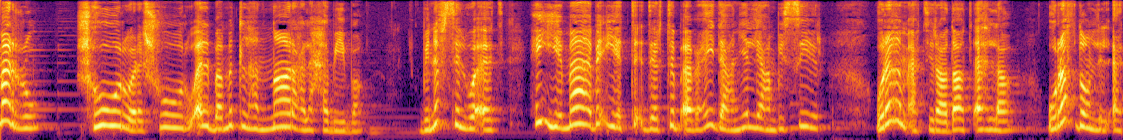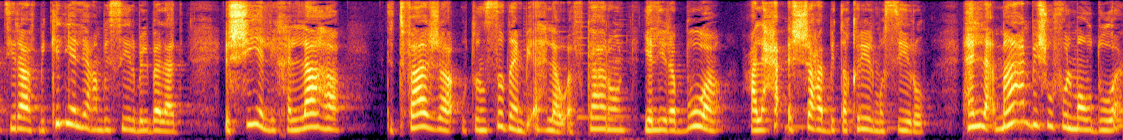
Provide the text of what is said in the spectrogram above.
مروا شهور ورا شهور وقلبها مثل هالنار على حبيبها. بنفس الوقت هي ما بقيت تقدر تبقى بعيدة عن يلي عم بيصير. ورغم اعتراضات أهلها ورفضهم للاعتراف بكل يلي عم بيصير بالبلد الشي يلي خلاها تتفاجأ وتنصدم بأهلها وأفكارهم يلي ربوها على حق الشعب بتقرير مصيره. هلأ ما عم بيشوفوا الموضوع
